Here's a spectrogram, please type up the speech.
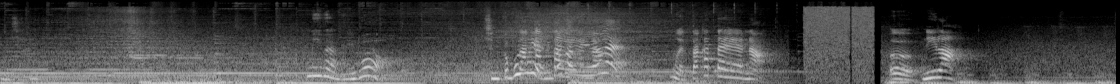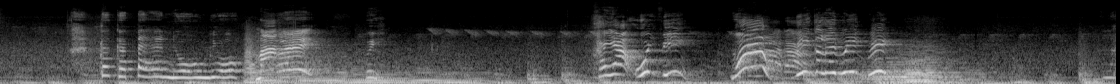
ไม่ใช่มีแบบนี้ด้วยเหรอฉันก็เพิ่งเห็นตั้งแต่นี้แหละ เหมือนตะกะแตนอะ เออ นี่ล่ะ ตะกะแตนโยงโยงมาเฮ้ยเฮ้ยใครอะอุ้ยวิ่งว้าวอะวิ่งกันเลยวิ่งวิ่งอะไร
